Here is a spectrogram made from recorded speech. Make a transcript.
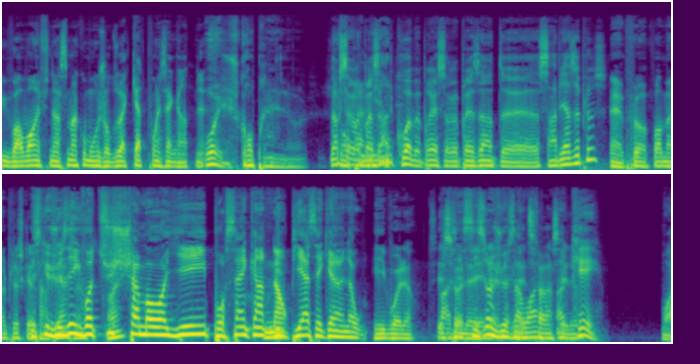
il va avoir un financement comme aujourd'hui à 4,59. Oui, je comprends. Là. Donc, ça représente bien. quoi à peu près? Ça représente euh, 100 piastres de plus? Un peu, pas mal plus que Parce 100 que je veux dire, il piastres, va-tu Ouais. chamailler pour 50 000 Non. piastres avec un autre? hein. Et voilà. C'est Ah, ça, c'est- le- c'est ça que je veux la savoir. OK. Ouais.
